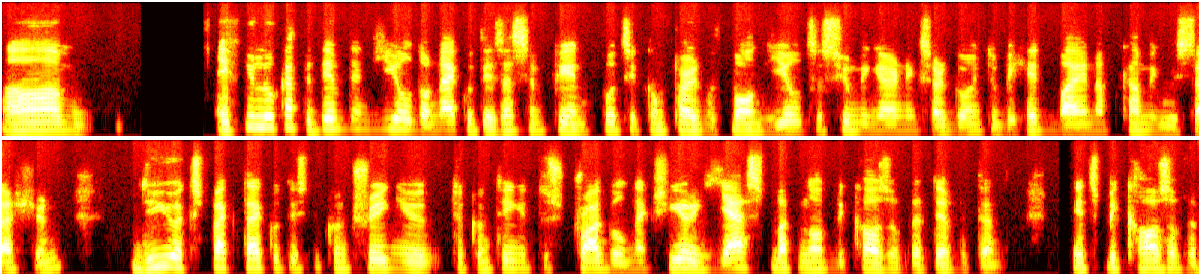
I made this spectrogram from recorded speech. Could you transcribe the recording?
Um, if you look at the dividend yield on equities, S&P and FTSE compared with bond yields, assuming earnings are going to be hit by an upcoming recession, do you expect equities to continue to continue to struggle next year? Yes, but not because of the dividend. It's because of the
